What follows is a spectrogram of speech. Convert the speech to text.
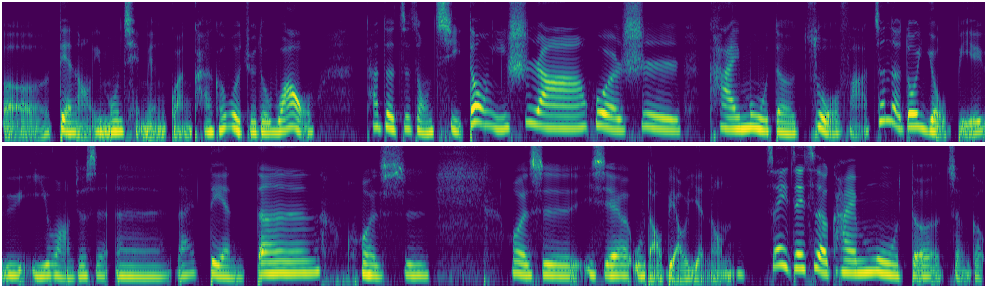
呃电脑荧幕前面观看，可我觉得哇哦，它的这种启动仪式啊，或者是开幕的做法，真的都有别于以往，就是嗯来点灯，或者是或者是一些舞蹈表演哦。所以这次的开幕的整个。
